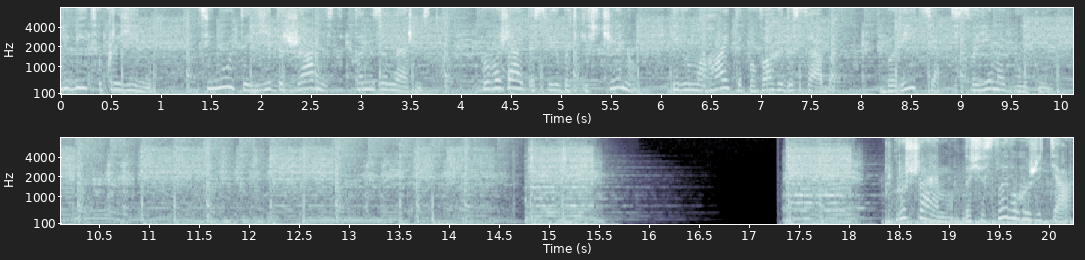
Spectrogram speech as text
любіть Україну, цінуйте її державність та незалежність, поважайте свою батьківщину і вимагайте поваги до себе. Боріться за своє майбутнє. Рушаємо до щасливого життя.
